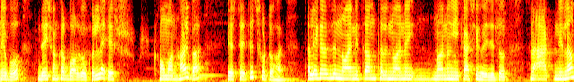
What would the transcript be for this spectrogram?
নেব, যেই সংখ্যার বর্গ করলে এর সমান হয় বা এর চাইতে ছোট হয়। তাহলে এখানে যদি নয় নিতাম, তাহলে নয় নয় নয় নয় একাশি হয়ে যেত। আট নিলাম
